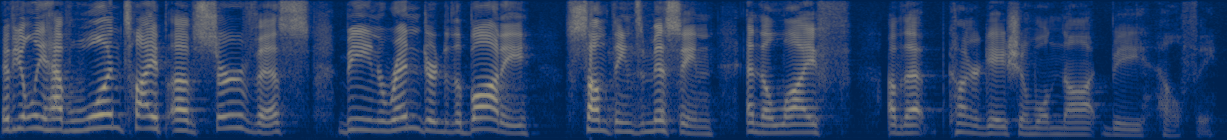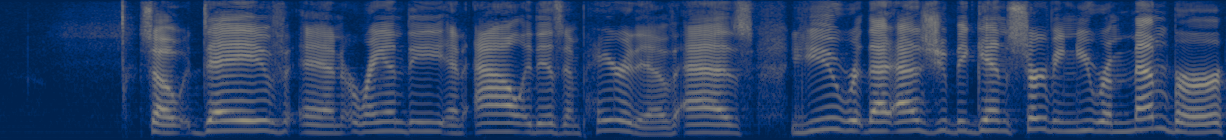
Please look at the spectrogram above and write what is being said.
if you only have one type of service being rendered to the body, something's missing, and the life of that congregation will not be healthy. So, Dave and Randy and Al, it is imperative as you that as you begin serving, you remember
